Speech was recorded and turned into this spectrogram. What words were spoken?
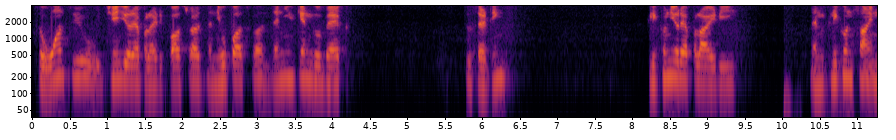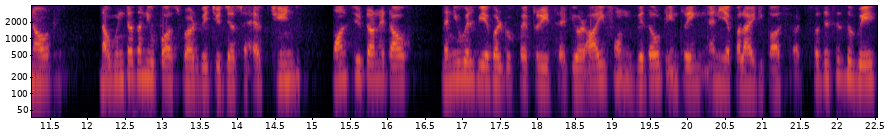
So once you change your apple id password the new password then you can go back to settings. Click on your apple id then click on sign out. Now enter the new password which you just have changed. Once you turn it off then you will be able to factory reset your iphone without entering any apple id password. So this is the way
